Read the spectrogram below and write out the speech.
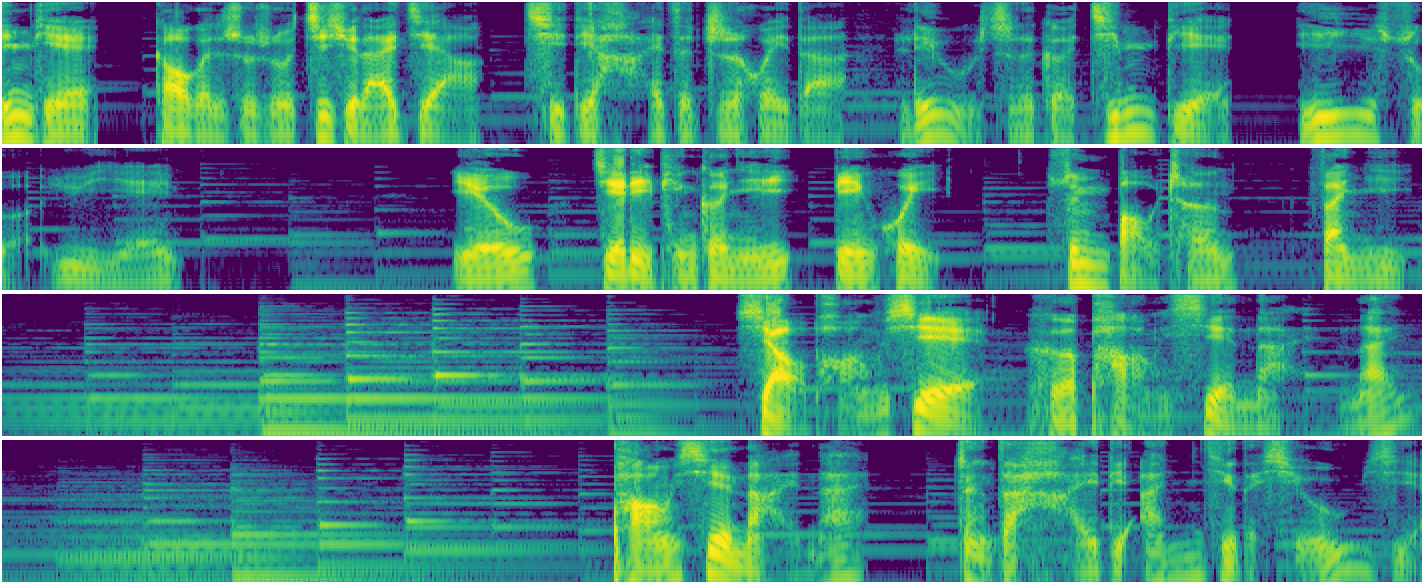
今天高个子叔叔继续来讲启迪孩子智慧的六十个经典伊索寓言，由杰里平克尼编绘，孙宝成翻译。小螃蟹和螃蟹奶奶，螃蟹奶奶正在海底安静的休息。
